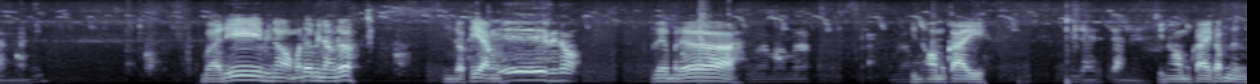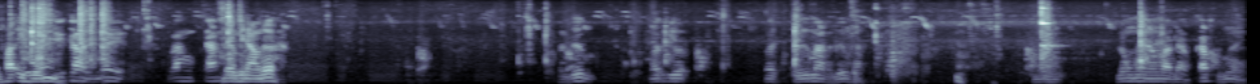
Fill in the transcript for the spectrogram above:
ดังบายดีพี่น้องมาเด้อพี่น้องเด้อกินข้าวเที่ยงเอ้พี่น้องเริ่มมาเด้อมามามากินออมไก่พี่ใหญ่จันทร์กินออมไก่กับหนึ่งพักอีหุ่มเจ้าได้วางตั้งเด้อพี่น้องเด้อลืมว่าคือว่าซื้อมากลืมครับลงมือลงมาแบบกลับถึงเลย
